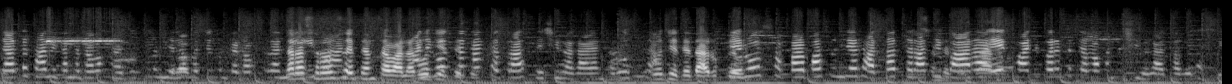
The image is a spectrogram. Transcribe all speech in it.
ते आता चालेल त्यांना दवाखान्यात उचलून नेलं जरा डॉक्टरांनी रोज आहे त्यांचा वाला आणि रोज रोजचा येते. त्यांचा त्रास आहे शिव्या गाळ्यांचा रोजचा रोज येते दारू ते पिऊन. रोज सकाळपासून जे राहतात तर रात्री बारा. एक वाजेपर्यंत त्या लोकांचा शिवगाळ चालू राहते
